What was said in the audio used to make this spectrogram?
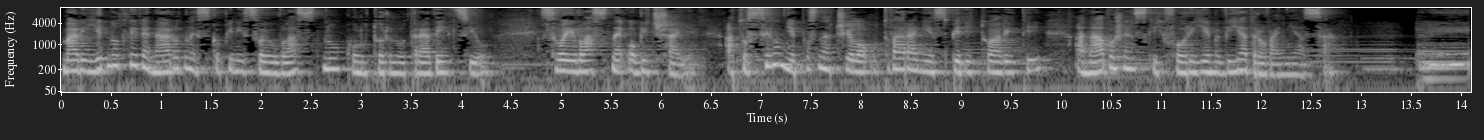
mali jednotlivé národné skupiny svoju vlastnú kultúrnu tradíciu – svoje vlastné obyčaje. A to silne poznačilo utváranie spirituality a náboženských foriem vyjadrovania sa. Poznať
